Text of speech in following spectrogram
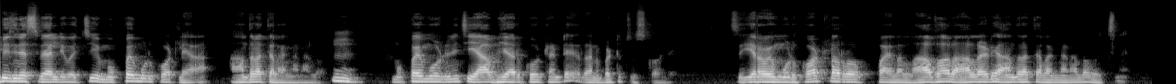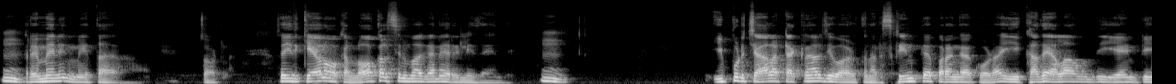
బిజినెస్ వాల్యూ వచ్చి ముప్పై మూడు కోట్లే ఆంధ్ర తెలంగాణలో. ముప్పై మూడు నుంచి యాభై ఆరు కోట్లు అంటే దాన్ని బట్టి చూసుకోండి. సో ఇరవై మూడు కోట్ల రూపాయల లాభాలు ఆల్రెడీ ఆంధ్ర తెలంగాణలో వచ్చినాయి. రిమైనింగ్ మిగతా చోట్ల. సో ఇది కేవలం ఒక లోకల్ సినిమాగానే రిలీజ్ అయింది. ఇప్పుడు చాలా టెక్నాలజీ వాడుతున్నారు. స్క్రీన్ ప్లే పరంగా కూడా ఈ కథ ఎలా ఉంది ఏంటి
